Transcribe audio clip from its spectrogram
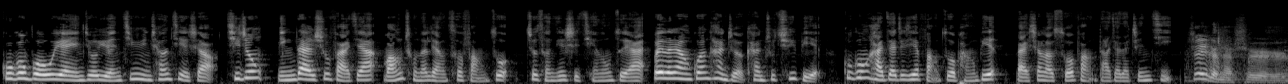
故宫博物院研究员金运昌介绍，其中明代书法家王宠的两册仿作就曾经是乾隆最爱。为了让观看者看出区别，故宫还在这些仿作旁边摆上了所仿大家的真迹。这个呢是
